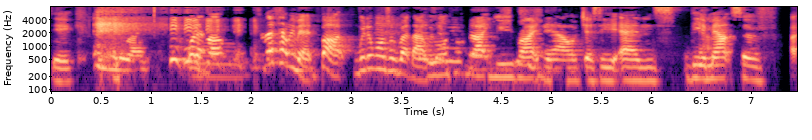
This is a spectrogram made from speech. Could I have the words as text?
dick. Anyway, whatever. so that's how we met. But we don't want to talk about that. We want to talk about you right now, Jessie, and the yeah. amounts of uh,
